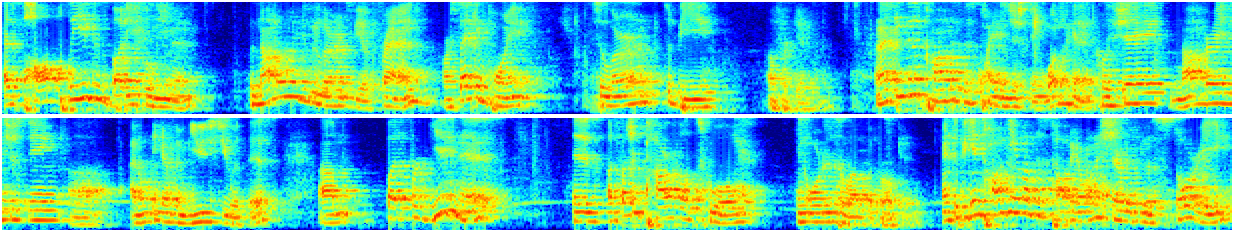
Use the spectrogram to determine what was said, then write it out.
As Paul pleads his buddy Philemon, but not only do we learn to be a friend, our second point to learn to be a forgiver. And I think this concept is quite interesting. Once again, cliche, not very interesting. Uh, I don't think I've amused you with this. Um, but forgiveness is a, such a powerful tool in order to love the broken. And to begin talking about this topic, I want to share with you a story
